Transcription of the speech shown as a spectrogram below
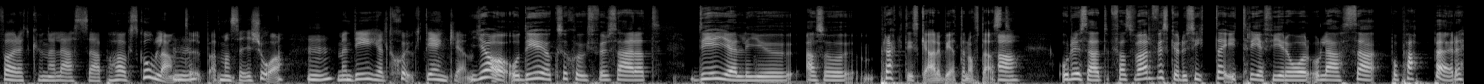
för att kunna läsa på högskolan, Mm. typ, att man säger så. Mm. Men det är helt sjukt egentligen. Ja, och det är också sjukt för så här att det gäller ju alltså praktiska arbeten oftast. Ja. Och det är så här att fast varför ska du sitta i tre, fyra år och läsa på papper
